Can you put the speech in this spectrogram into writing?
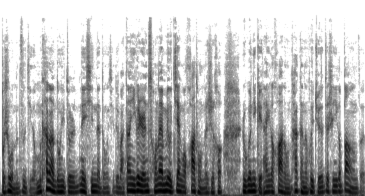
不是我们自己的，我们看到的东西就是内心的东西，对吧？当一个人从来没有见过话筒的时候，如果你给他一个话筒，他可能会觉得这是一个棒子。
